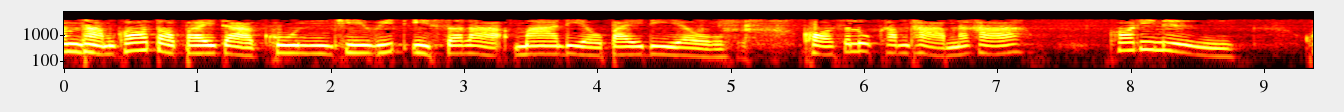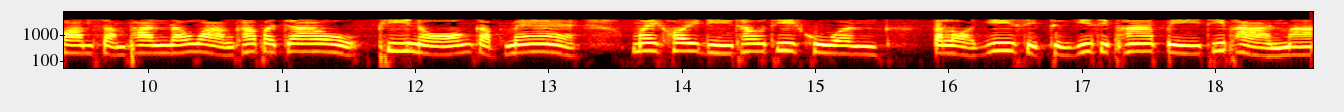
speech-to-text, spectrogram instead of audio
คำถามข้อต่อไปจากคุณชีวิตอิสระมาเดี่ยวไปเดี่ยว ขอสรุปคำถามนะคะ ข้อที่หนึ่งความสัมพันธ์ระหว่างข้าพเจ้า พี่น้องกับแม่ ไม่ค่อยดีเท่าที่ควร ตลอดยี่สิบถึงยี่สิบห้าปีที่ผ่านมา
